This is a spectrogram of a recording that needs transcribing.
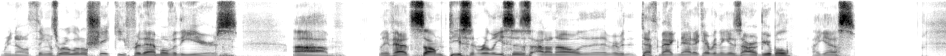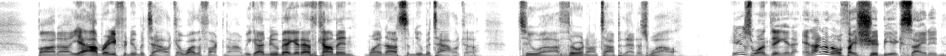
we know things were a little shaky for them over the years. Um, they've had some decent releases. I don't know. Death Magnetic, everything is arguable, I guess. But uh, yeah, I'm ready for new Metallica. Why the fuck not? We got new Megadeth coming. Why not some new Metallica to uh, throw it on top of that as well? Here's one thing, and and I don't know if I should be excited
